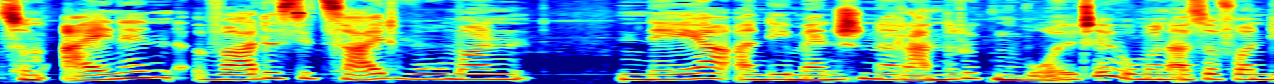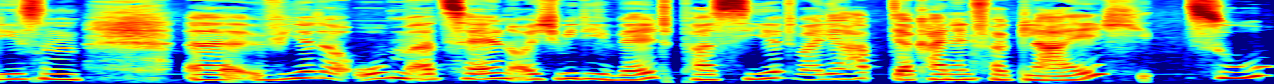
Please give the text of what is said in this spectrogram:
Zum einen war das die Zeit, wo man näher an die Menschen ranrücken wollte, wo man also von diesem äh, wir da oben erzählen euch, wie die Welt passiert, weil ihr habt ja keinen Vergleich zu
